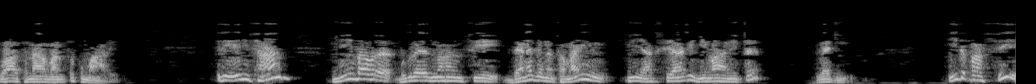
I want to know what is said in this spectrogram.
වාසනාවන්ත කුමාරයෙක්. ඉතින් ඒ නිසා මේ බව බුදුරජාණන් වහන්සේ දැනගෙන තමයි මේ යක්ෂයාගේ විමානෙට වැඩි. ඊට පස්සේ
